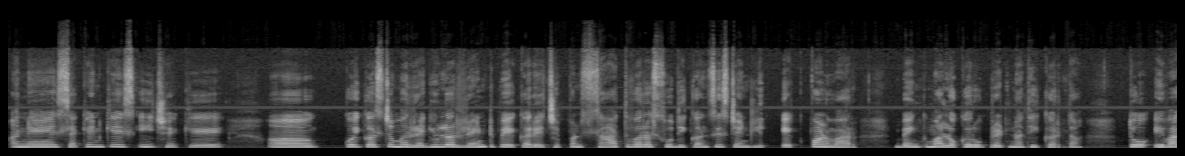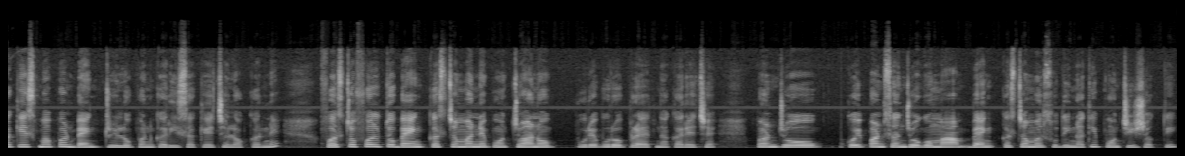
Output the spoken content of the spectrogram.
અને સેકન્ડ કેસ એ છે કે કોઈ કસ્ટમર રેગ્યુલર રેન્ટ પે કરે છે, પણ સાત વર્ષ સુધી કન્સિસ્ટન્ટલી એક પણ વાર બેંકમાં લોકર ઓપરેટ નથી કરતા. તો એવા કેસમાં પણ બેંક ડ્રીલ ઓપન કરી શકે છે લોકરને ફર્સ્ટ ઓફ ઓલ તો બેંક કસ્ટમરને પહોંચવાનો પૂરેપૂરો પ્રયત્ન કરે છે, પણ જો કોઈ પણ સંજોગોમાં બેંક કસ્ટમર સુધી નથી પહોંચી શકતી,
